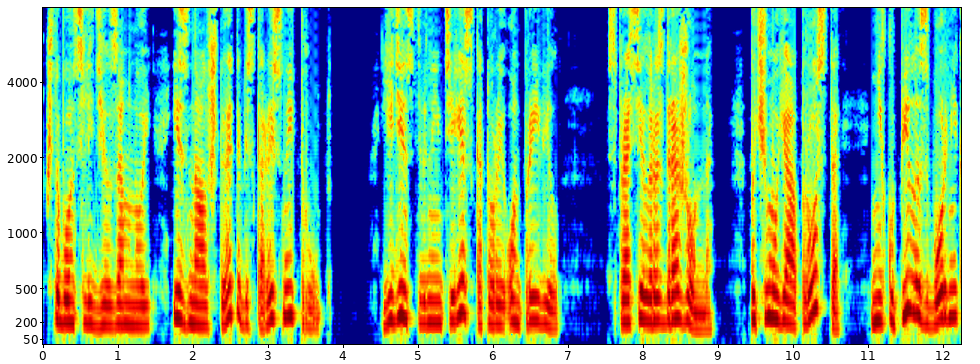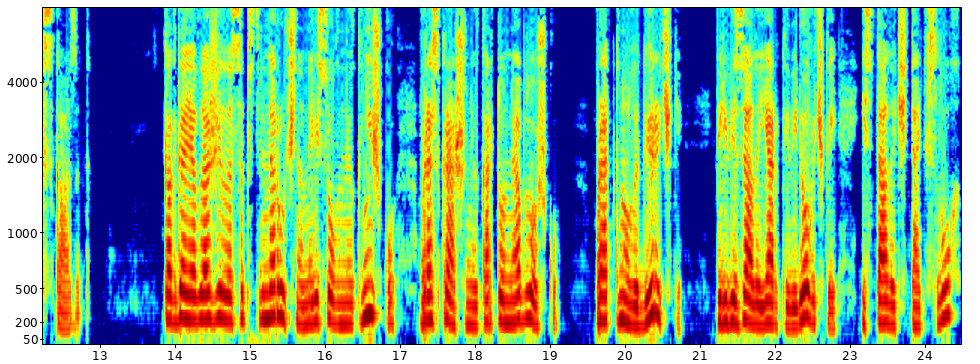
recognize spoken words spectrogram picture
чтобы он следил за мной и знал, что это бескорыстный труд. Единственный интерес, который он проявил, спросил раздраженно, почему я просто не купила сборник сказок. Когда я вложила собственноручно нарисованную книжку в раскрашенную картонную обложку, проткнула дырочки, перевязала яркой веревочкой и стала читать вслух,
